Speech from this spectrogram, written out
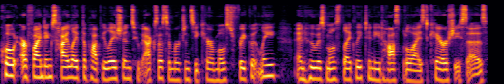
Quote, our findings highlight the populations who access emergency care most frequently and who is most likely to need hospitalized care, she says.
